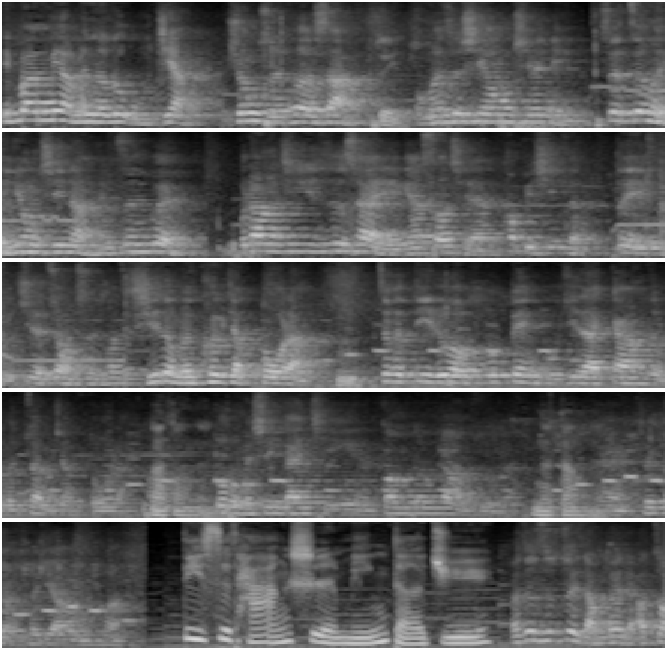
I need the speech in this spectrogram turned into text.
一般庙门都是武将，凶神恶煞。对，我们是仙翁仙灵，这真很用心啊，很珍贵，不让它积日晒也给它收起来，靠比心的。对于古迹的重视，其实我们亏比较多了。嗯，这个地如果不变古迹来干，我们赚比较多了。那当然，多我们心甘情愿，光宗耀祖了。那当然，哎，推广客家文化。第四堂是明德居，啊，这是最长辈的阿祖，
